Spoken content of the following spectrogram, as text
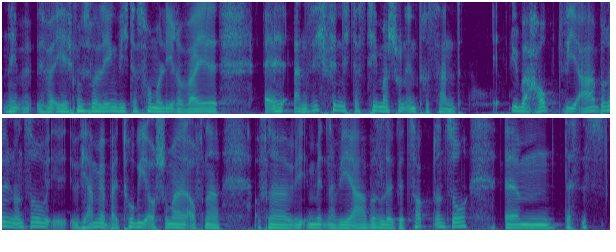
nee, ich muss überlegen, wie ich das formuliere, weil äh, an sich finde ich das Thema schon interessant. Überhaupt VR-Brillen und so. Wir haben ja bei Tobi auch schon mal auf einer, auf einer mit einer VR-Brille gezockt und so. Ähm, das ist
